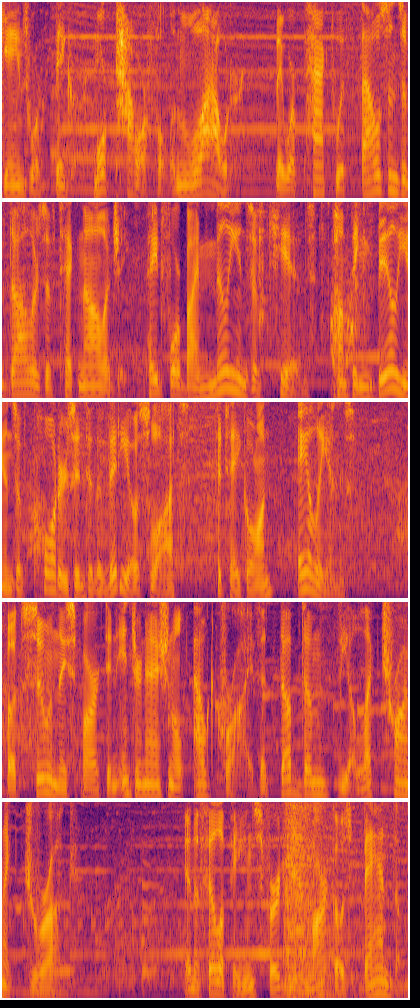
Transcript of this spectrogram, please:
games were bigger, more powerful, and louder. They were packed with thousands of dollars of technology, paid for by millions of kids, pumping billions of quarters into the video slots to take on aliens. But soon they sparked an international outcry that dubbed them the electronic drug. In the Philippines, Ferdinand Marcos banned them.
